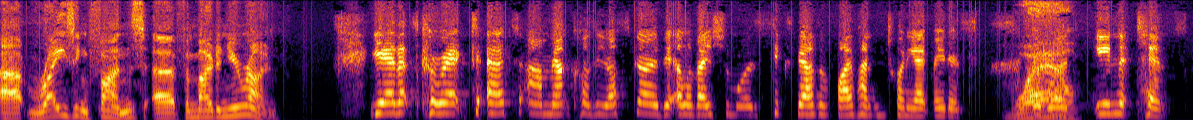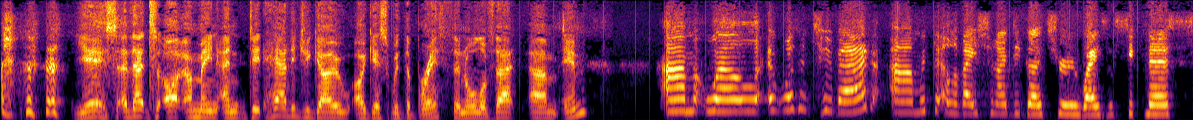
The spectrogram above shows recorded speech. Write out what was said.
uh, raising funds uh, for motor neurone. Yeah, that's correct. At um, Mount Kosciuszko, the elevation was 6,528 metres. Wow. intense. yes, that's, I mean, and did, how did you go, I guess, with the breath and all of that, um, Em? Um, well, it wasn't too bad. Um, with the elevation, I did go through waves of sickness.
